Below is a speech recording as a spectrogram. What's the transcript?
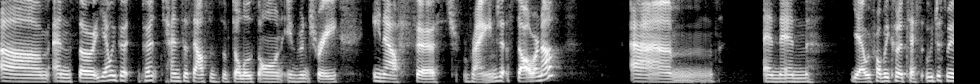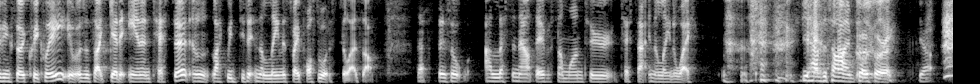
Um, and so, yeah, we burnt tens of thousands of dollars on inventory in our first range at Stylerunner. Um, and then, yeah, we probably could have tested. We're just moving so quickly. It was just like get it in and test it. And like we did it in the leanest way possible. It still adds up that's there's a, a lesson out there for someone to test that in a leaner way. if you yes, have the time, absolutely. go for it. Yeah.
